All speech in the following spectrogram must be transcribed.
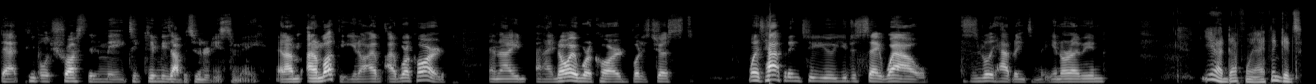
that people trust in me to give these opportunities to me, and I'm I'm lucky. You know, I, I work hard, and I and I know I work hard, but it's just when it's happening to you, you just say, "Wow, this is really happening to me." You know what I mean? Yeah, definitely. I think it's.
